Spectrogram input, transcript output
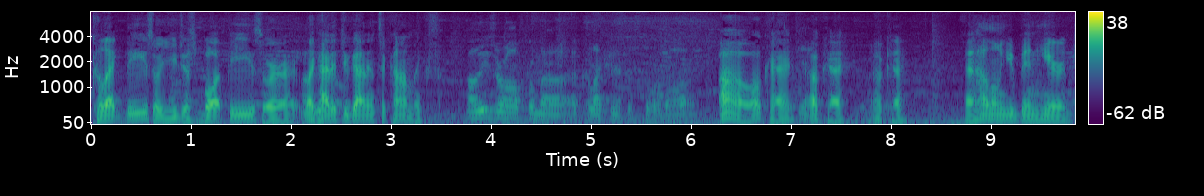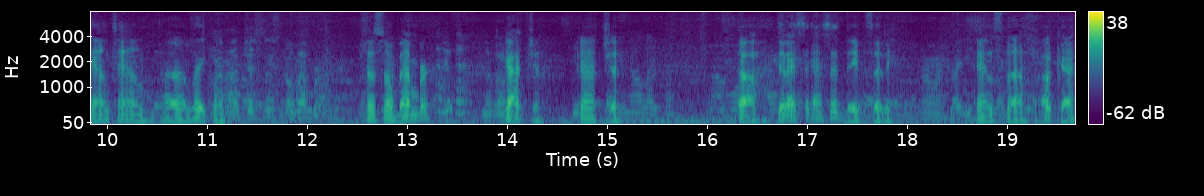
collect these, or you just bought these, or like how did you got into comics? Oh, these are all from a, a collection at the store bought. Oh, okay, Yeah. okay, okay. And how long you been here downtown, uh, Lakeland? Uh, just since November. Since November? Yep, November. Gotcha, gotcha. Oh, did I say I said Dade City and stuff? Okay.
